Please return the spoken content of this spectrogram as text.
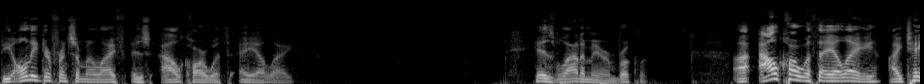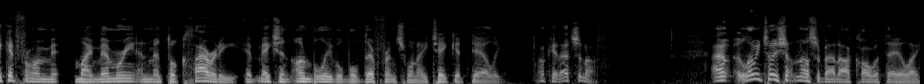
The only difference in my life is Alcar with ALA. Here's Vladimir in Brooklyn. Uh, Alcar with ALA, I take it from my memory and mental clarity. It makes an unbelievable difference when I take it daily. Okay, that's enough. Uh, let me tell you something else about Alcar with ALA.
